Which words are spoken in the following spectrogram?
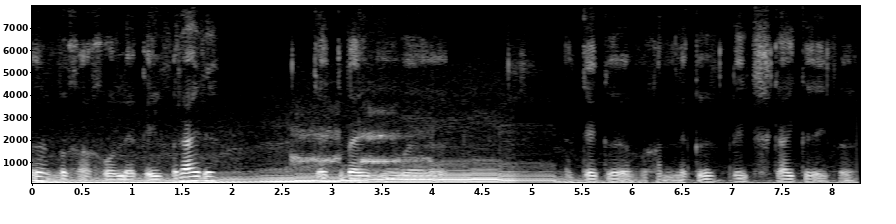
Uh, we gaan gewoon lekker even rijden. Kijken bij een nieuwe. Uh, kijken, we gaan lekker updates kijken even.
